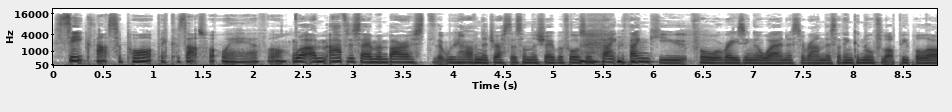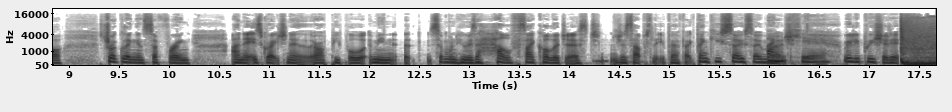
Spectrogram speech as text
Seek that support because that's what we're here for. Well, I'm, I have to say, I'm embarrassed that we haven't addressed this on the show before. So thank, thank you for raising awareness around this. I think an awful lot of people are struggling and suffering, and it is great to know that there are people. I mean, uh, someone who is a health psychologist, just absolutely perfect. Thank you so so much. Thank you. Really appreciate it.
